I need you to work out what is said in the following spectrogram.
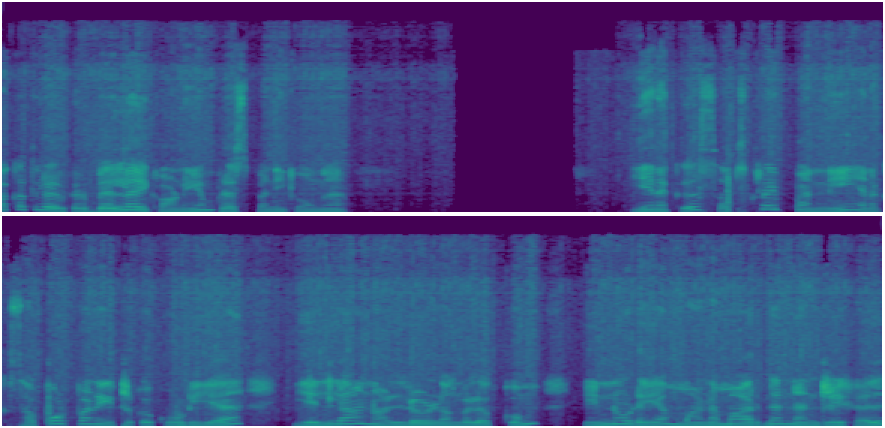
பக்கத்தில் இருக்கிற பெல் ஐக்கானையும் ப்ரெஸ் பண்ணிக்கோங்க. எனக்கு சப்ஸ்கிரைப் பண்ணி எனக்கு சப்போர்ட் பண்ணிகிட்ருக்கக்கூடிய எல்லா நல்லுள்ளங்களுக்கும் என்னுடைய மனமார்ந்த நன்றிகள்.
